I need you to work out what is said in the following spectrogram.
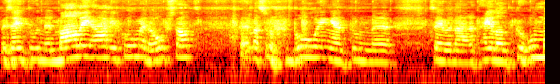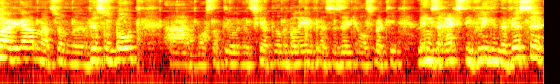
We zijn toen in Mali aangekomen, in de hoofdstad, met zo'n Boeing en toen zijn we naar het eiland Kurumba gegaan met zo'n uh, vissersboot. Ah, dat was natuurlijk een schitterende belevenis. Zeker als met die links en rechts die vliegende vissen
